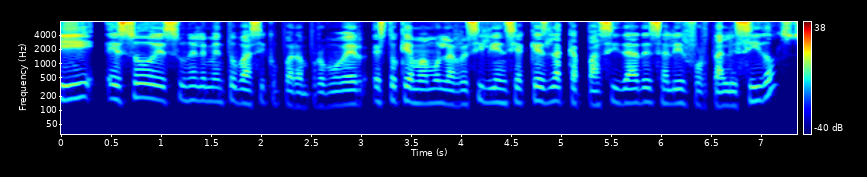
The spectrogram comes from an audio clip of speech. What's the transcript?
y eso es un elemento básico para promover esto que llamamos la resiliencia, que es la capacidad de salir fortalecidos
